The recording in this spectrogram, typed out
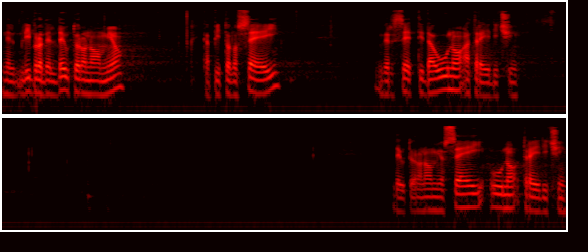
nel libro del Deuteronomio, capitolo 6, versetti da 1 a 13. Deuteronomio 6, 1, 13.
